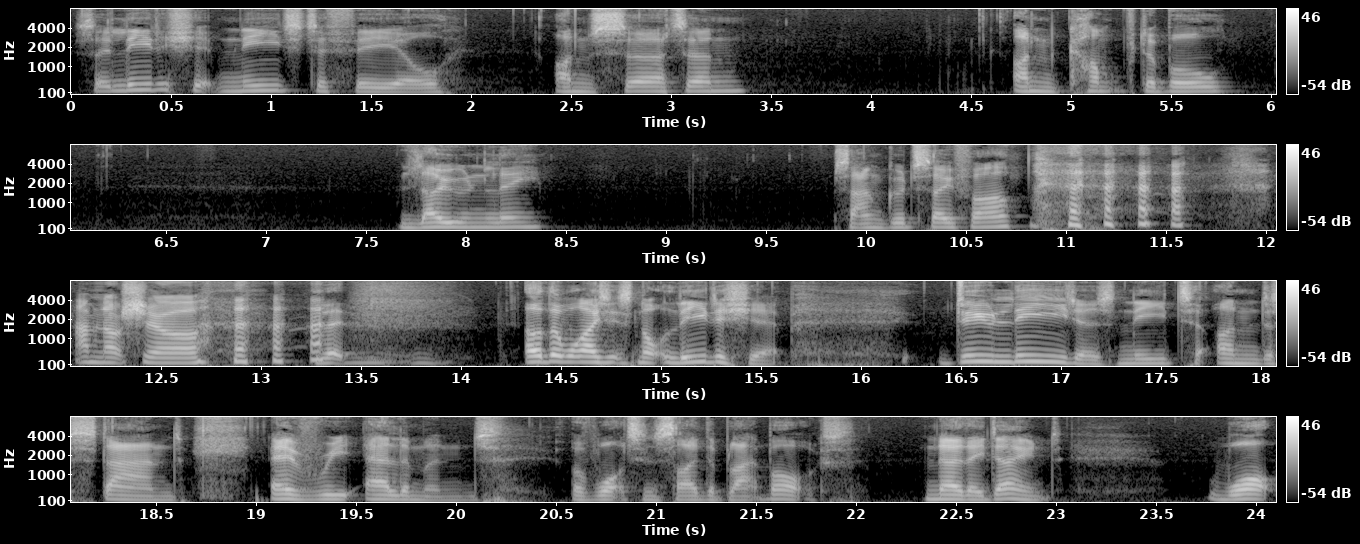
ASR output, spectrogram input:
So, leadership needs to feel uncertain, uncomfortable, lonely. Sound good so far? I'm not sure. Otherwise, it's not leadership. Do leaders need to understand every element of what's inside the black box? No, they don't. What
